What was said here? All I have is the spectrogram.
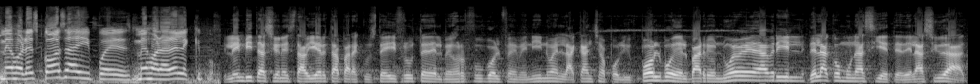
mejores cosas y pues mejorar el equipo. La invitación está abierta para que usted disfrute del mejor fútbol femenino en la cancha Polipolvo del barrio 9 de abril de la Comuna 7 de la ciudad.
